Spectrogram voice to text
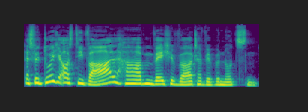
dass wir durchaus die Wahl haben, welche Wörter wir benutzen.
